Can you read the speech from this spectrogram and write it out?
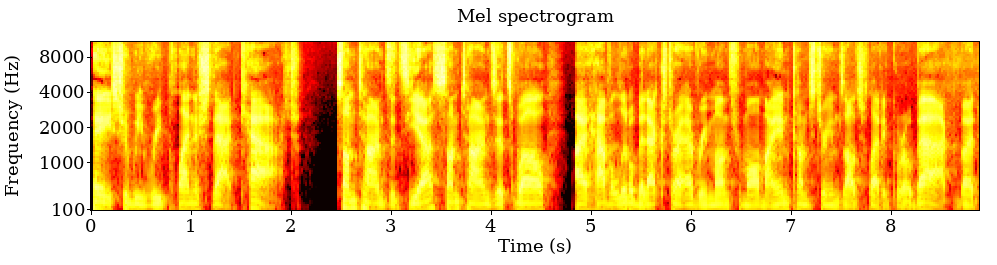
hey, should we replenish that cash? Sometimes it's yes, sometimes it's, well, I have a little bit extra every month from all my income streams. I'll just let it grow back. But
